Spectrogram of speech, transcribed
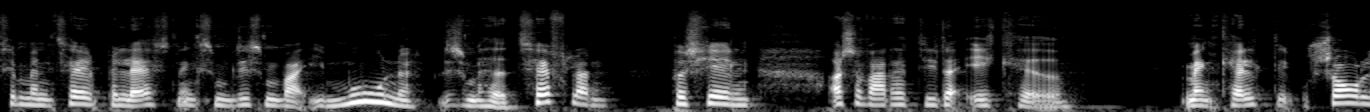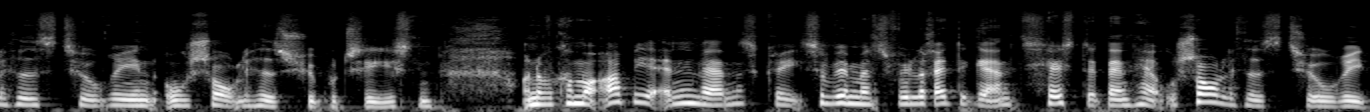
til mental belastning, som ligesom var immune, ligesom havde teflon på sjælen, og så var der de, der ikke havde. Man kaldte det usårlighedsteorien og usårlighedshypotesen. Og når vi kommer op i 2. verdenskrig, så vil man selvfølgelig rigtig gerne teste den her usårlighedsteori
